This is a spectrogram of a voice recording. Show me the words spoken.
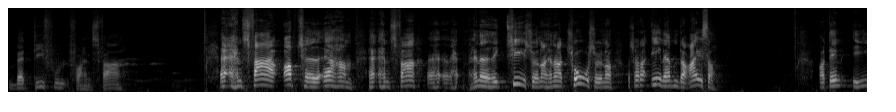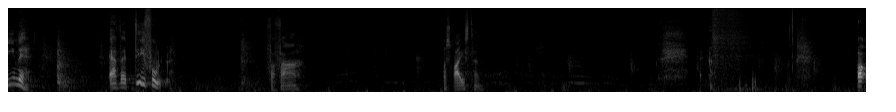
værdifuld for hans far. At hans far er optaget af ham. At hans far, han havde ikke ti sønner, han har to sønner, og så er der en af dem, der rejser. Og den ene er værdifuld for far. Og så rejste han. Og,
